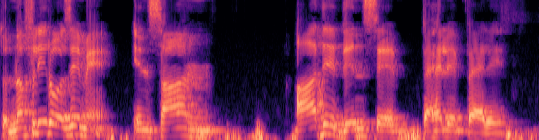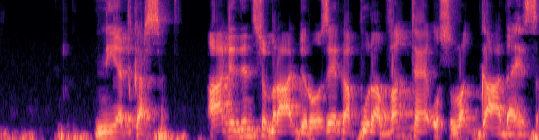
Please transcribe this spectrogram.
تو نفلی روزے میں انسان آدھے دن سے پہلے پہلے نیت کر سکتے آدھے دن سے مراد جو روزے کا پورا وقت ہے، اس وقت کا آدھا حصہ۔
